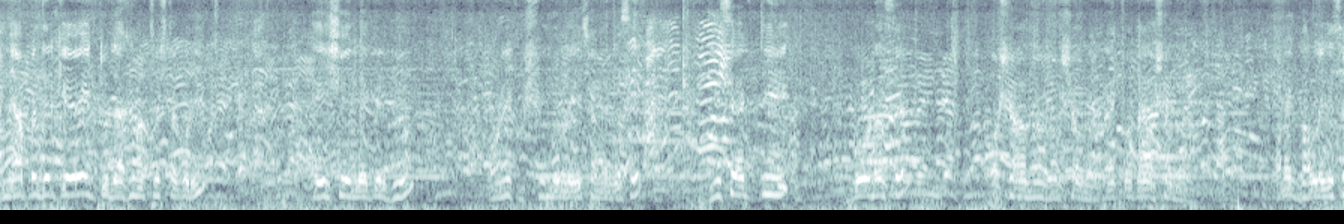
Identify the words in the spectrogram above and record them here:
আমি আপনাদেরকে একটু দেখানোর চেষ্টা করি। এই সেই লেকের ভিউ। অনেক সুন্দর লেগেছে আমার কাছে। নিচে একটি বোর্ড আছে। অসাধারণ অসাধারণ। এক কথায় অসাধারণ। অনেক ভালো লেগেছে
